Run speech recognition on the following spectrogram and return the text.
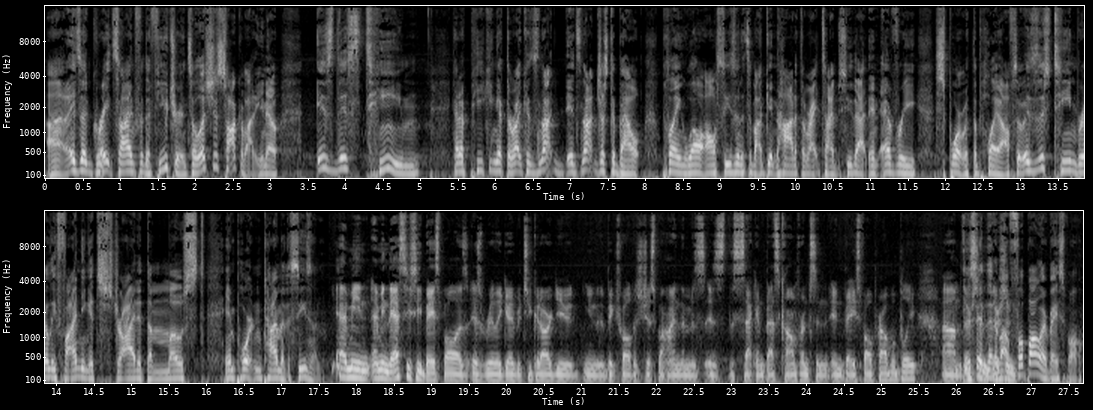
uh, is a great sign for the future. And so let's just talk about it. You know, is this team kind of peaking at the right because it's not it's not just about playing well all season. It's about getting hot at the right time. To see that in every sport with the playoffs. So is this team really finding its stride at the most important time of the season? Yeah, I mean, I mean the SEC baseball is, is really good, but you could argue you know the Big Twelve is just behind them is, is the second best conference in, in baseball probably. Um, there's you some, that about some, football or baseball?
